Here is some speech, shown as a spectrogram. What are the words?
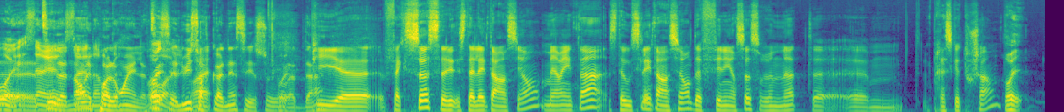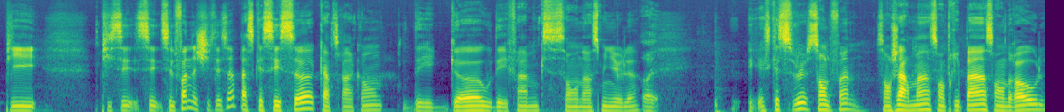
Ouais, ouais, un- le nom n'est pas loin. Là, Ouais, lui, il se reconnaît, c'est sûr, Ouais. là-dedans. Puis, euh, fait que ça, c'était l'intention, mais en même temps, c'était aussi l'intention de finir ça sur une note euh, presque touchante. Oui. Puis, puis c'est, c'est- c'est le fun de shifter ça parce que c'est ça quand tu rencontres des gars ou des femmes qui sont dans ce milieu-là. Oui. Qu'est-ce que tu veux? Ils sont le fun. Ils sont charmants, ils sont tripants, ils sont drôles.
